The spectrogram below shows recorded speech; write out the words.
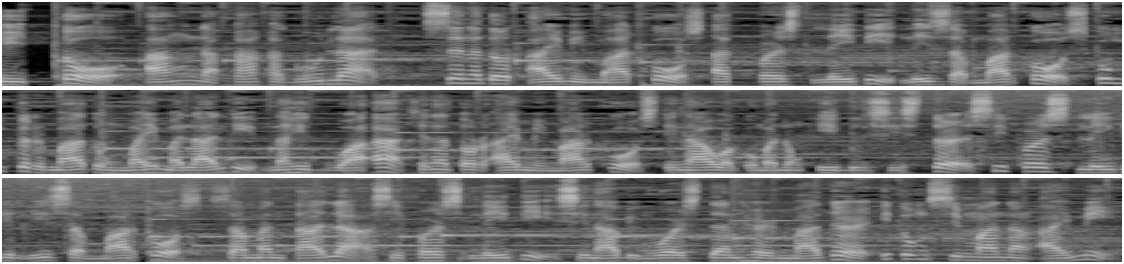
Ito ang nakakagulat. Senador Amy Marcos at First Lady Liza Marcos kumpirmadong may malalim na hidwaan. Senator Amy Marcos tinawag umanong evil sister si First Lady Liza Marcos. Samantala si First Lady sinabing worse than her mother itong si Manang Amy.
